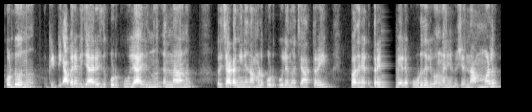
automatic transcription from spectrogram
കൊണ്ടുവന്ന് കിട്ടി. അവരെ വിചാരം ഇത് കൊടുക്കൂലായിരുന്നു എന്നാണ് ഒരു ചടങ്ങിന് നമ്മൾ കൊടുക്കൂലെന്ന് വെച്ചാൽ അത്രയും ഇപ്പം അതിന് ഇത്രയും വില കൂടുതലും അങ്ങനെയാണ്. പക്ഷെ നമ്മൾ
